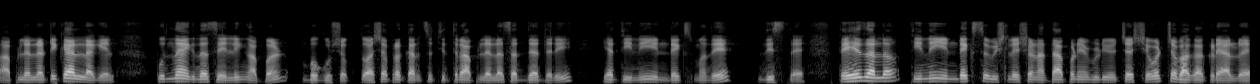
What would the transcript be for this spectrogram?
आपल्याला टिकायला लागेल पुन्हा एकदा सेलिंग आपण बघू शकतो. अशा प्रकारचं चित्र आपल्याला सध्या तरी या तिन्ही इंडेक्समध्ये दिसतंय. तर हे झालं. तिन्ही इंडेक्सचं विश्लेषण. आता आपण या व्हिडिओच्या शेवटच्या भागाकडे आलोय.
